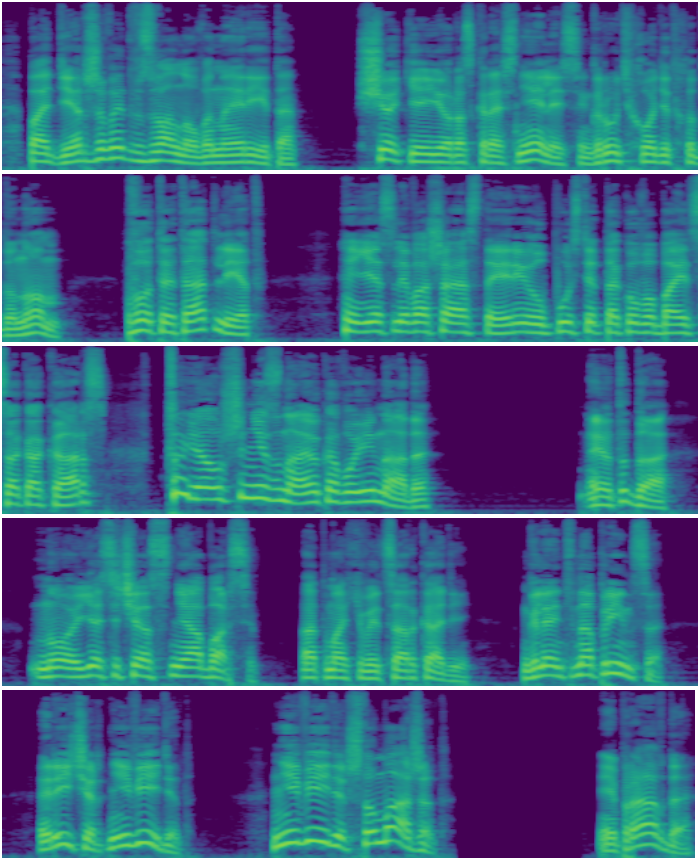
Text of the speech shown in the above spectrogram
— поддерживает взволнованная Рита. Щеки ее раскраснелись, грудь ходит ходуном. Вот это атлет! Если ваша Астерия упустит такого бойца, как Арс, то я уж не знаю, кого ей надо. Это да, но я сейчас не о Барсе, отмахивается Аркадий. Гляньте на принца. Ричард не видит. Не видит, что мажет. И правда,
